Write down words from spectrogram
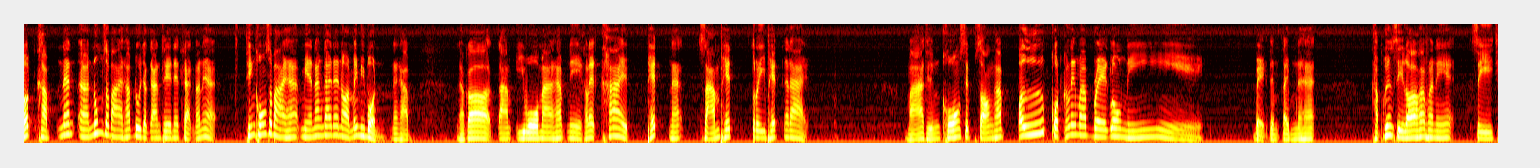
รถขับแน่นนุ่มสบายครับ ดูจากการเทรนในแทร็กแล้วเนี่ยทิ้งโค้งสบายฮะเมียนั่งได้แน่นอนไม่มีบ่นนะครับ แล้วก็ตามอีโวมาครับนี่เขาเรียกค่ายเพชรนะสามเพชรตรีเพชรก็ได้ มาถึงโค้ง 12 ครับปึ๊บกดคันเร่งมาเบรกลงนี้เบรกเต็มๆนะฮะ ขับเคลื่อน4ล้อครับคันนี้ 4G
